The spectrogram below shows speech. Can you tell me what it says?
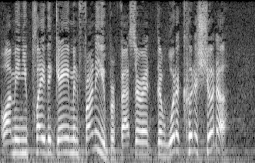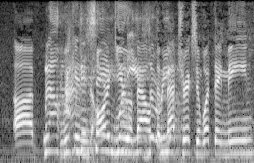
Well, I mean, you play the game in front of you, Professor. It, the woulda, coulda, shoulda. Uh, well, we I'm can argue about the, the real... metrics and what they mean.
